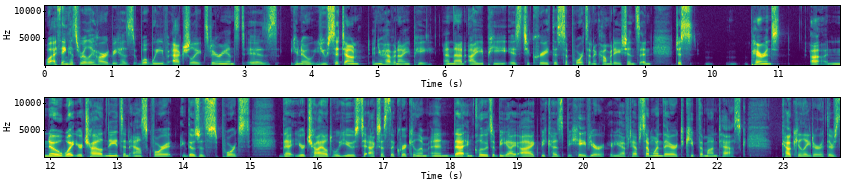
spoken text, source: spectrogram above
Well, I think it's really hard because what we've actually experienced is, you know, you sit down and you have an IEP, and that IEP is to create the supports and accommodations. And just parents uh, know what your child needs and ask for it. Those are the supports that your child will use to access the curriculum. And that includes a BII because behavior, you have to have someone there to keep them on task. Calculator, there's,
